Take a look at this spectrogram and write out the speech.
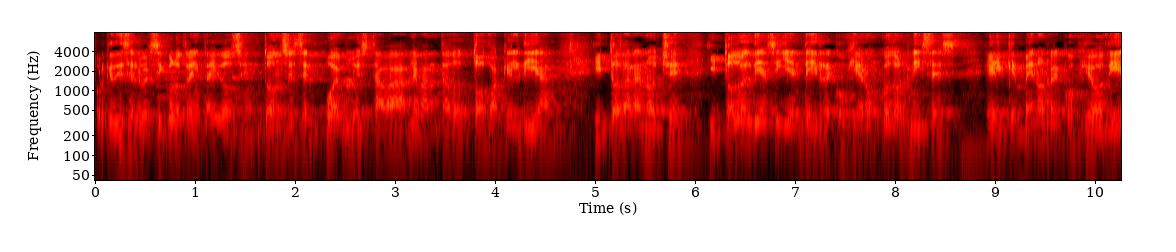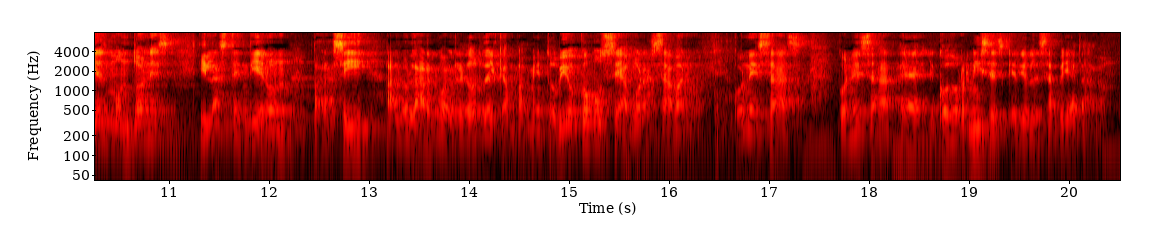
porque dice el versículo 32, entonces el pueblo estaba levantado todo aquel día y toda la noche y todo el día siguiente y recogieron codornices, el que menos recogió diez montones y las tendieron para sí a lo largo alrededor del campamento. Vio cómo se aborazaban con esas, con eh, codornices que Dios les había dado.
